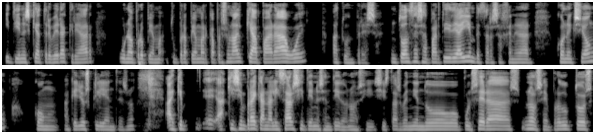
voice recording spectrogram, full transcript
y tienes que atrever a crear una propia, tu propia marca personal que aparagüe a tu empresa. Entonces, a partir de ahí empezarás a generar conexión con aquellos clientes. ¿no? Hay que, eh, aquí siempre hay que analizar si tiene sentido. ¿no? Si, estás vendiendo pulseras, no sé, productos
